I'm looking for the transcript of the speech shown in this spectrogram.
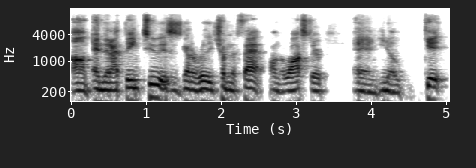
um, and then I think too is is going to really trim the fat on the roster and you know get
